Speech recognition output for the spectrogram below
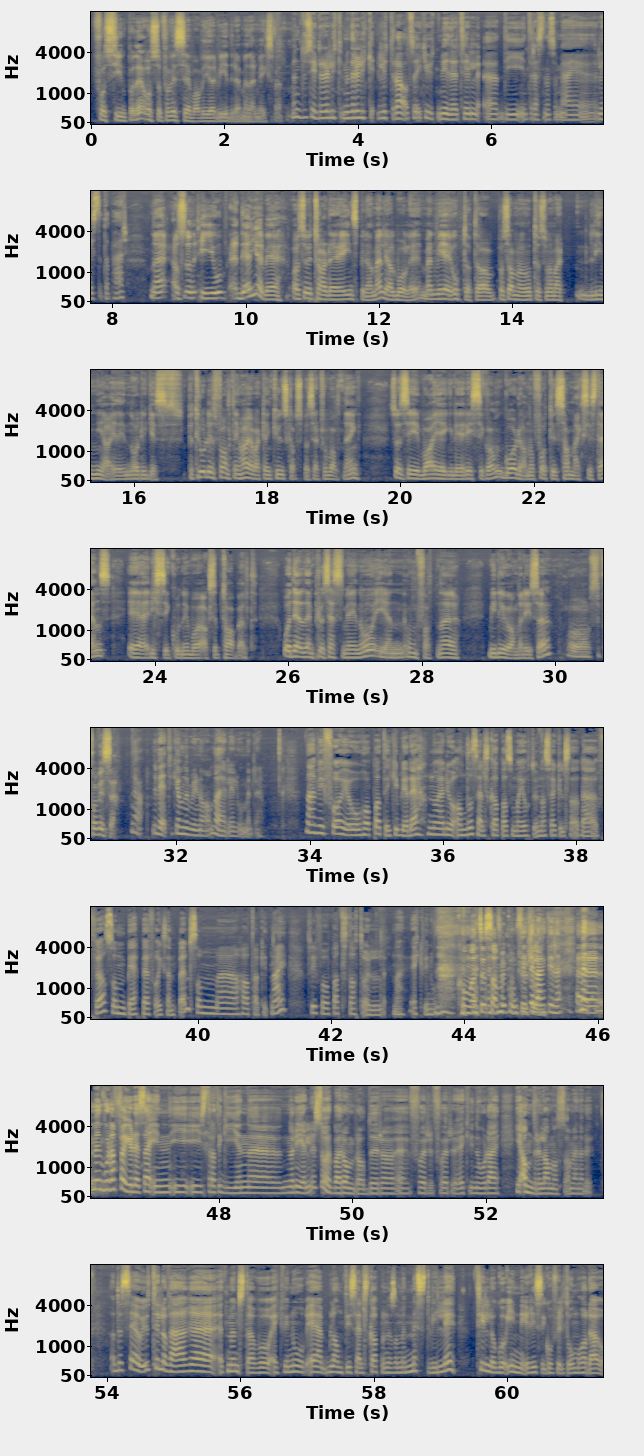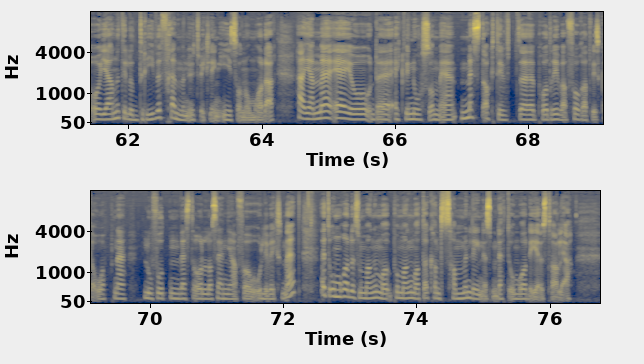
få syn på det, og så får vi se hva vi gjør videre med den virksomheten. Men du sier dere lytter, men dere lytter da altså ikke uten videre til eh, de interessene som jeg listet opp her? Nei, altså, jo, det gjør vi. Altså, vi tar det innspillene veldig alvorlig. Men vi er jo opptatt av, på samme måte som har vært linja i Norges Petroleumsforvaltning har jo vært en kunnskapsbasert forvaltning. Så å si, hva er egentlig risikoen? Går det an å få til samme eksistens? Er risikonivået akseptabelt? Og det er den prosessen vi er i nå, i en omfattende miljøanalyse. Og så får vi se. Ja, Du vet ikke om det blir noe av det heller, Lomeldre? Nei, Vi får jo håpe at det ikke blir det. Nå er det jo andre selskaper som har gjort undersøkelser der før, som BP f.eks., som uh, har takket nei. Så vi får håpe at Statoil, nei, Equinor, kommer til samme konklusjon. Sitter langt inne. Men, men hvordan føyer det seg inn i, i strategien uh, når det gjelder sårbare områder uh, for, for Equinor, da, i andre land også, mener du? Det ser jo ut til å være et mønster hvor Equinor er blant de selskapene som er mest villig til å gå inn i risikofylte områder, og gjerne til å drive frem en utvikling i sånne områder. Her hjemme er jo det Equinor som er mest aktivt pådriver for at vi skal åpne Lofoten, Vesterålen og Senja for oljevirksomhet. Et område som mange, på mange måter kan sammenlignes med dette området i Australia.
